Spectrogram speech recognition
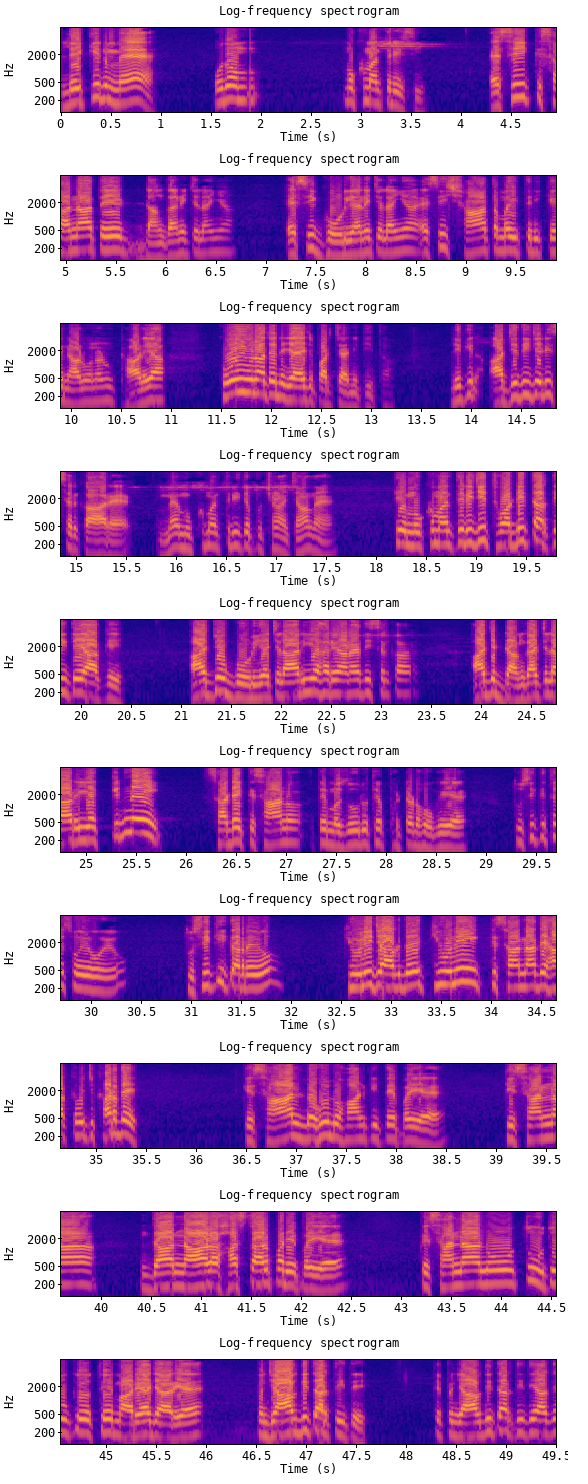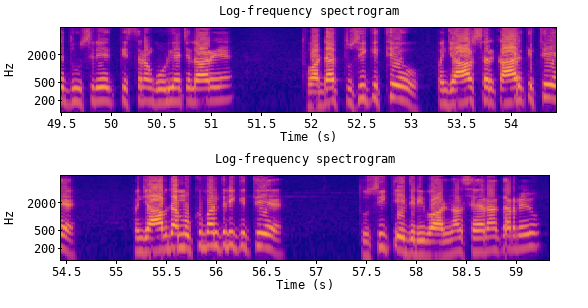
ਲੇਕਿਨ ਮੈਂ ਉਦੋਂ ਮੁੱਖ ਮੰਤਰੀ ਸੀ। ਐਸੀ ਕਿਸਾਨਾਂ ਤੇ ਡਾਂਗਾ ਨਹੀਂ ਚਲਾਈਆਂ, ਐਸੀ ਗੋਲੀਆਂ ਨਹੀਂ ਚਲਾਈਆਂ, ਐਸੀ ਸ਼ਾਂਤਮਈ ਤਰੀਕੇ ਨਾਲ ਉਹਨਾਂ ਨੂੰ ਠਾਲਿਆ, ਕੋਈ ਉਹਨਾਂ ਤੇ ਨਜਾਇਜ਼ ਪਰਚਾ ਨਹੀਂ ਕੀਤਾ। ਲੇਕਿਨ ਅੱਜ ਦੀ ਜਿਹੜੀ ਸਰਕਾਰ ਹੈ, ਮੈਂ ਮੁੱਖ ਮੰਤਰੀ ਤੇ ਪੁੱਛਣਾ ਚਾਹੁੰਦਾ ਹਾਂ ਕਿ ਮੁੱਖ ਮੰਤਰੀ ਜੀ, ਤੁਹਾਡੀ ਧਰਤੀ ਤੇ ਆ ਕੇ ਅੱਜ ਉਹ ਗੋਲੀਆਂ ਚਲਾ ਰਹੀ ਹੈ ਹਰਿਆਣਾ ਦੀ ਸਰਕਾਰ? ਅੱਜ ਡਾਂਗਾ ਚਲਾ ਰਹੀ ਹੈ। ਕਿੰਨੇ ਹੀ ਸਾਡੇ ਕਿਸਾਨ ਤੇ ਮਜ਼ਦੂਰ ਉੱਥੇ ਫੱਟੜ ਹੋ ਗਏ ਹੈ। ਤੁਸੀਂ ਕਿੱਥੇ ਸੋਏ ਹੋਏ ਹੋ? ਤੁਸੀਂ ਕੀ ਕਰ ਰਹੇ ਹੋ? ਕਿਉਂ ਨਹੀਂ ਜਾਗਦੇ? ਕਿਉਂ ਨਹੀਂ ਕਿਸਾਨਾਂ ਦੇ ਹੱਕ ਵਿੱਚ ਖੜਦੇ ਕਿਸਾਨ ਲਹੂ ਲੁਹਾਨ ਕੀਤੇ ਪਏ ਹੈ। ਕਿਸਾਨਾਂ ਦਾ ਨਾਲ ਹਸਪਤਾਲ ਭਰੇ ਪਏ ਹੈ। ਕਿਸਾਨਾਂ ਨੂੰ ਧੂ ਧੂ ਕੇ ਉੱਥੇ ਮਾਰਿਆ ਜਾ ਰਿਹਾ ਹੈ ਪੰਜਾਬ ਦੀ ਧਰਤੀ ਤੇ। ਤੇ ਪੰਜਾਬ ਦੀ ਧਰਤੀ ਤੇ ਆ ਕੇ ਦੂਸਰੇ ਕਿਸ ਤਰ੍ਹਾਂ ਗੋਲੀਆਂ ਚਲਾ ਰਹੇ ਹੈ? ਤੁਹਾਡਾ ਤੁਸੀਂ ਕਿੱਥੇ ਹੋ? ਪੰਜਾਬ ਸਰਕਾਰ ਕਿੱਥੇ ਹੈ? ਪੰਜਾਬ ਦਾ ਮੁੱਖ ਮੰਤਰੀ ਕਿੱਥੇ ਹੈ? ਤੁਸੀਂ ਕੇਜਰੀਵਾਲ ਨਾਲ ਸਹਿਰਾਂ ਕਰ ਰਹੇ ਹੋ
